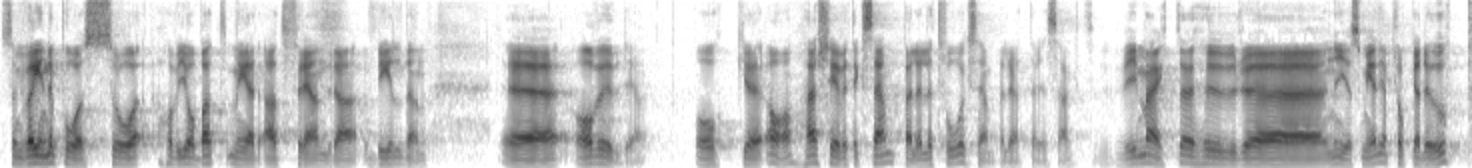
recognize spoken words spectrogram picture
som vi var inne på så har vi jobbat med att förändra bilden eh, av UD. Och eh, ja, här ser vi ett exempel, eller två exempel rättare sagt. Vi märkte hur eh, nyhetsmedia plockade upp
